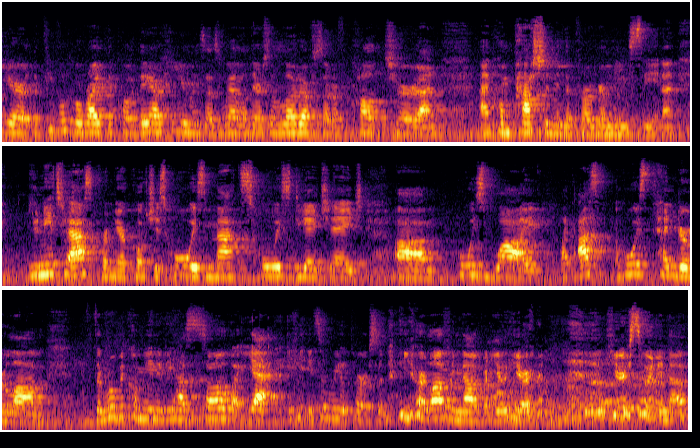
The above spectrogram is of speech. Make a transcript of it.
here, the people who write the code, they are humans as well, and there's a lot of sort of culture and, and compassion in the programming scene. And you need to ask from your coaches who is Matz, who is DHH, um, who is Y, like ask who is Tenderlove. The Ruby community has so yeah, it's a real person. You're laughing now, but you'll hear hear soon enough.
